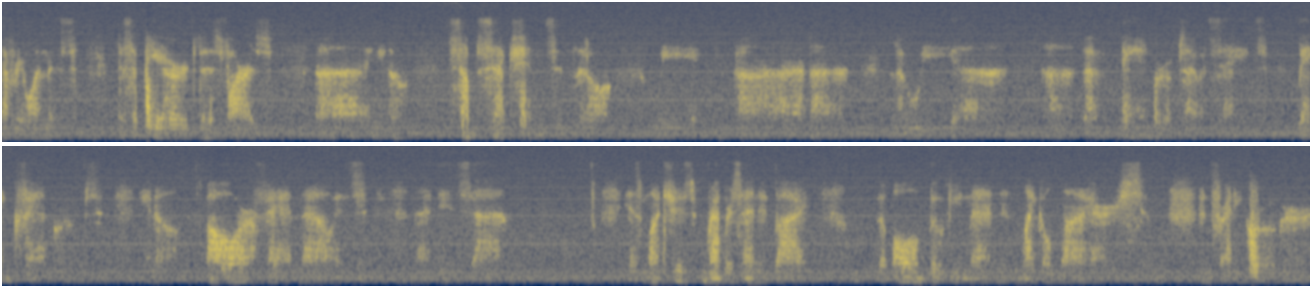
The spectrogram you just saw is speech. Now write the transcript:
everyone has disappeared as far as uh, you know subsections and little we uh, uh, little we uh, uh, fan groups. I would say it's big fan groups. You know, a horror fan now is is uh, as much as represented by the old boogeymen and Michael Myers and, and Freddy Krueger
